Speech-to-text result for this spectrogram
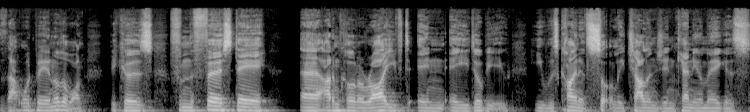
that would be another one because from the first day uh, Adam Cole arrived in AEW, he was kind of subtly challenging Kenny Omega's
